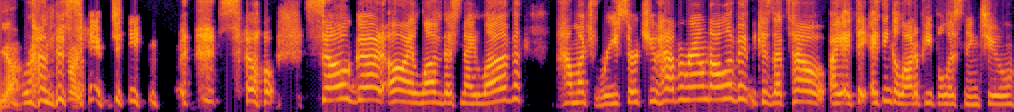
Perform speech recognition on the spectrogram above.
Yeah. We're on the right. same team. so, so good. Oh, I love this. And I love how much research you have around all of it because that's how I, I, th- I think a lot of people listening to,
